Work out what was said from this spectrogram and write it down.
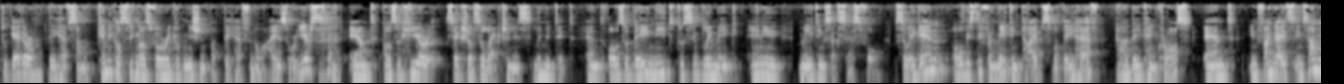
together. They have some chemical signals for recognition, but they have no eyes or ears. and also here sexual selection is limited. And also they need to simply make any mating successful. So again, all these different mating types, what they have, uh, they can cross. And in fungi, it's, in some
